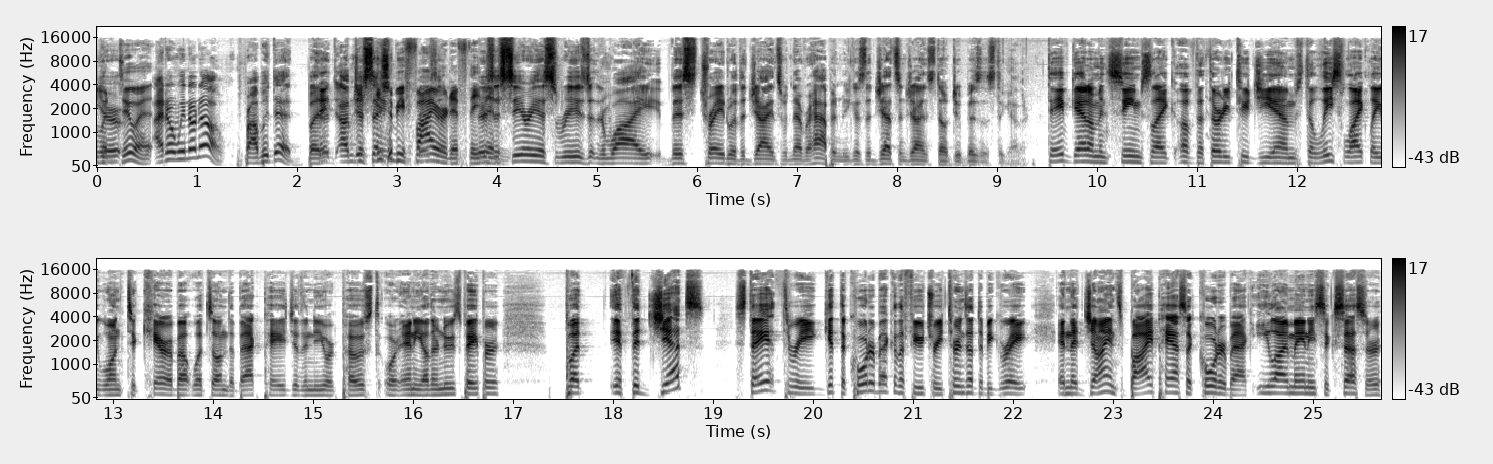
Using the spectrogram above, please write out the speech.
Well, would do it. I don't. We don't know. Probably did, but I'm just you saying should be there's a- fired if they There's a didn't. serious reason why this trade with the Giants would never happen because the Jets and Giants don't do business together. Dave Gettleman seems like of the 32 GMs the least likely one to care about what's on the back page of the New York Post or any other newspaper. But if the Jets stay at three, get the quarterback of the future, he turns out to be great, and the Giants bypass a quarterback, Eli Manning's successor,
